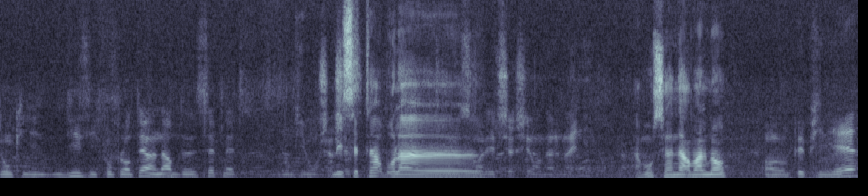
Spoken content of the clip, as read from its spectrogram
donc ils disent il faut planter un arbre de 7 mètres. Donc ils vont chercher. Mais cet arbre-là, Ils euh, sont allés le chercher en Allemagne, ah bon, c'est un arbre allemand en pépinière.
